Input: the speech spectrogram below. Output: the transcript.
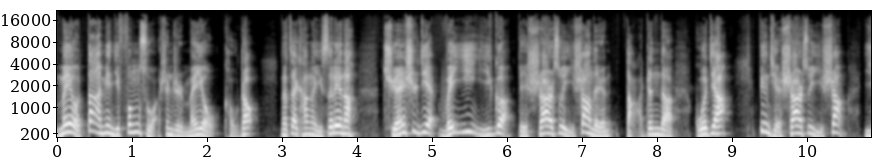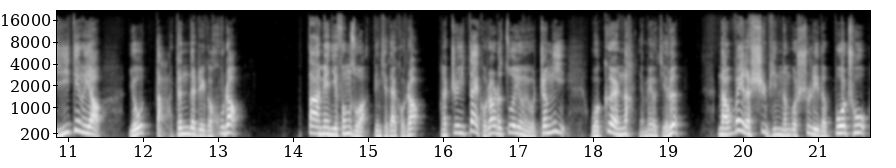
没有大面积封锁，甚至没有口罩。那再看看以色列呢？全世界唯一一个给十二岁以上的人打针的国家，并且十二岁以上一定要有打针的这个护照、大面积封锁，并且戴口罩。那至于戴口罩的作用有争议，我个人呢也没有结论。那为了视频能够顺利的播出，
